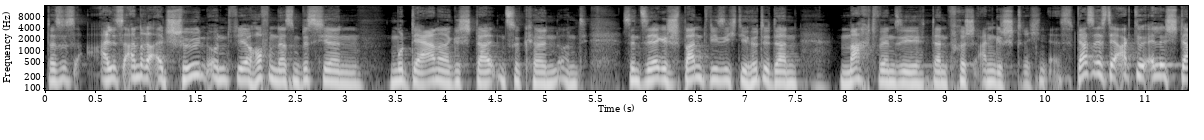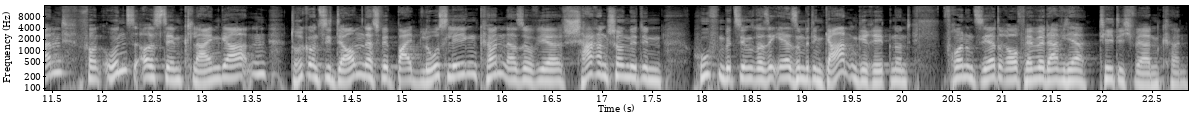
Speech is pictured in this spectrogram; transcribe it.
das ist alles andere als schön und wir hoffen, dass ein bisschen moderner gestalten zu können und sind sehr gespannt, wie sich die Hütte dann macht, wenn sie dann frisch angestrichen ist. Das ist der aktuelle Stand von uns aus dem Kleingarten. Drück uns die Daumen, dass wir bald loslegen können. Also wir scharren schon mit den Hufen beziehungsweise eher so mit den Gartengeräten und freuen uns sehr drauf, wenn wir da wieder tätig werden können.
